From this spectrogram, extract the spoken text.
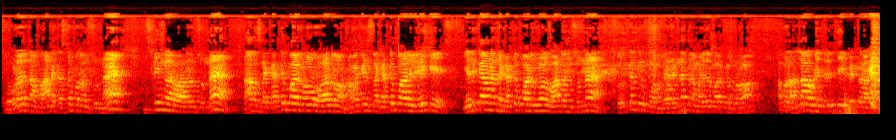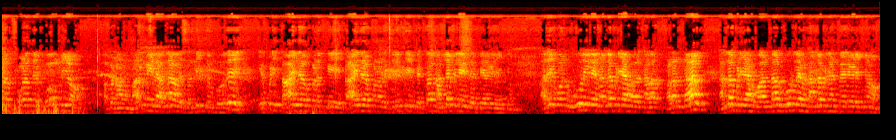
இந்த உலகத்தை நாம ஆன கஷ்டப்படுறோம்னு சொன்ன முஸ்லீம்களா வாழ்றோம்னு சொன்ன நாம சில கட்டுப்பாடுகளோடு வாழ்றோம். நமக்கு சில கட்டுப்பாடுகள் இருக்கு. எதுக்காக இந்த கட்டுப்பாடுகளோடு வாழ்றோம்னு சொன்ன சொர்க்கத்துக்கு போகணும். வேற என்னத்தை நம்ம எதிர்பார்க்க போறோம்? அப்புறம் அல்லாவுடைய திருப்தியை பெற்றால் சோழத்துக்கு போக முடியும். அப்ப நாம மறுமையில அல்லாவை சந்திக்கும் போது எப்படி தாய் தகப்பனுக்கு தாய் தகப்பனோட திருப்தியை பெற்றால் நல்ல பிள்ளை என்ற பெயர் கிடைக்கும். அதே போன்று ஊரிலே நல்லபடியாக வளர்ந்தால் நல்லபடியாக வாழ்ந்தால் ஊர்ல நல்லபடியான பெயர் கிடைக்கும்.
